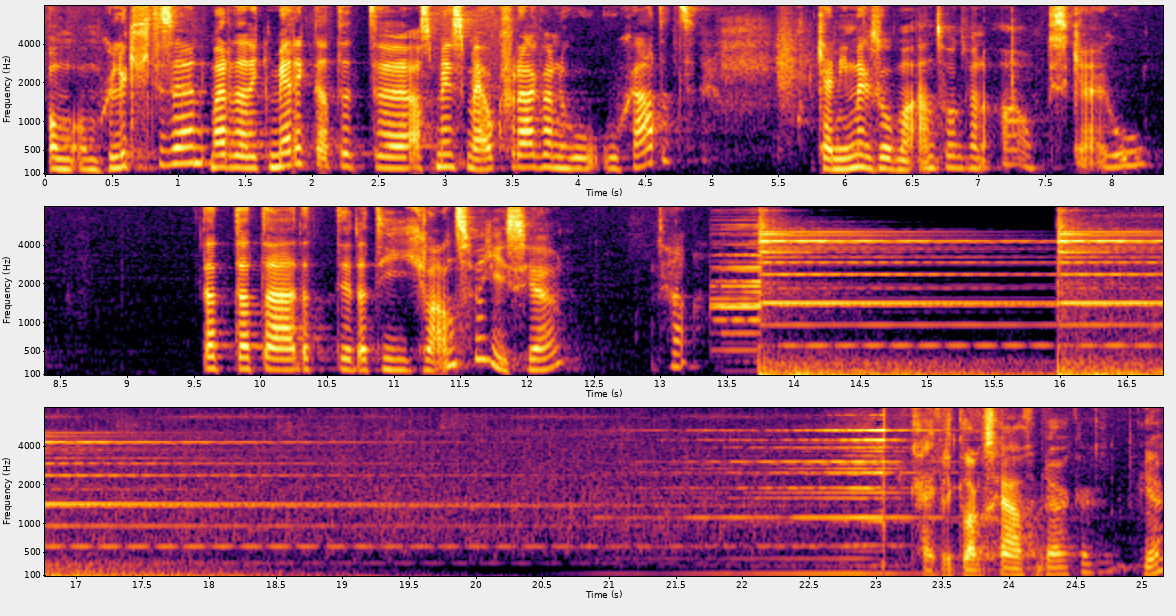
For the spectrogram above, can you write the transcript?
Om, om gelukkig te zijn. Maar dat ik merk dat het... eh, als mensen mij ook vragen van hoe, hoe gaat het... Ik kan niet meer zo maar antwoorden van... Oh, het is keigoed. Dat, dat, dat, dat, dat die glans weg is, ja. Ja. Ik ga even de klankschaal gebruiken. Ja?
